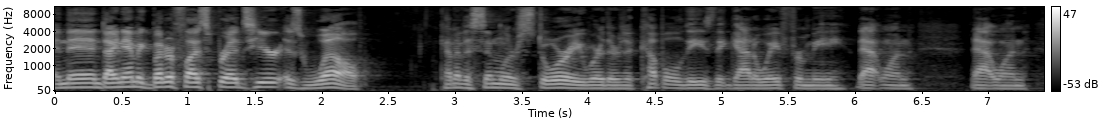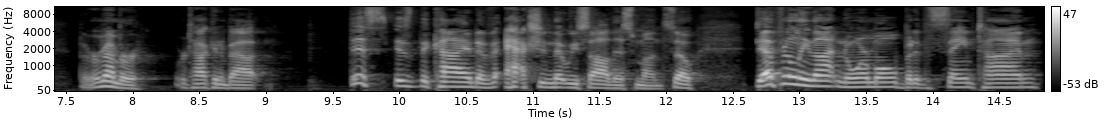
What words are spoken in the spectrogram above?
and then dynamic butterfly spreads here as well kind of a similar story where there's a couple of these that got away from me. That one, that one. But remember, we're talking about this is the kind of action that we saw this month. So definitely not normal, but at the same time,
